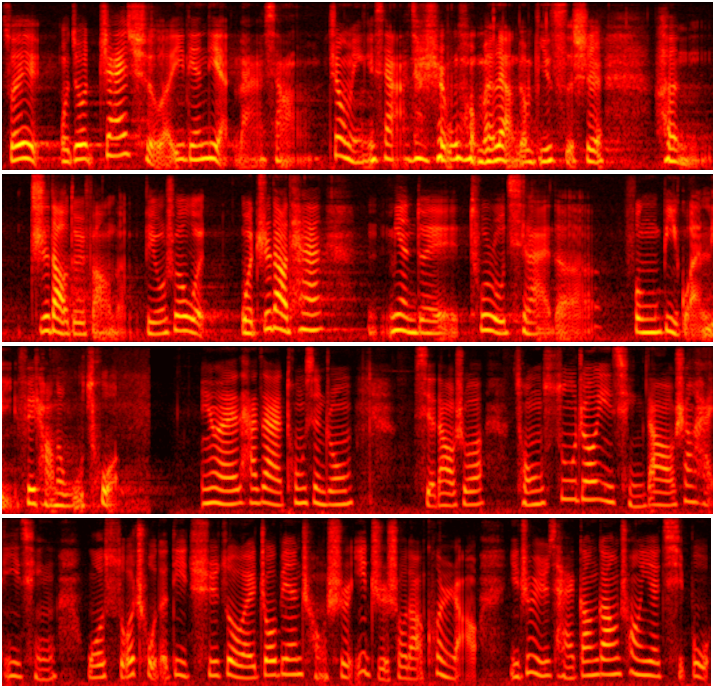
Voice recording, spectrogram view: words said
所以我就摘取了一点点吧，想证明一下，就是我们两个彼此是很知道对方的。比如说我我知道他面对突如其来的封闭管理非常的无措，因为他在通信中。写到说，从苏州疫情到上海疫情，我所处的地区作为周边城市一直受到困扰，以至于才刚刚创业起步、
